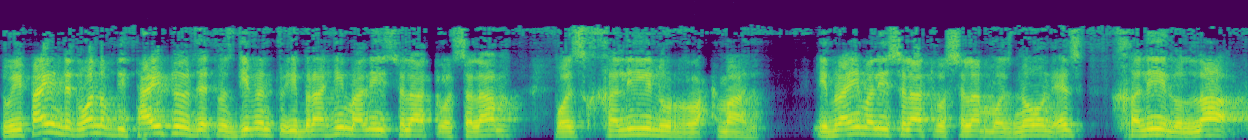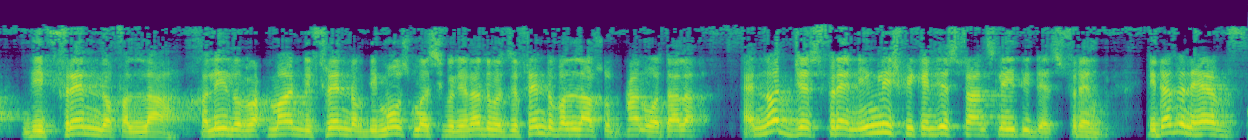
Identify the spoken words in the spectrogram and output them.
So we find that one of the titles that was given to Ibrahim alayhi salatu wasalam was Khalilur Rahman. Ibrahim alayhi salatu wasalam was known as Khalilullah, the friend of Allah. Khalilur Rahman, the friend of the most merciful. In other words, the friend of Allah subhanahu wa ta'ala. And not just friend. English we can just translate it as friend. It doesn't have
